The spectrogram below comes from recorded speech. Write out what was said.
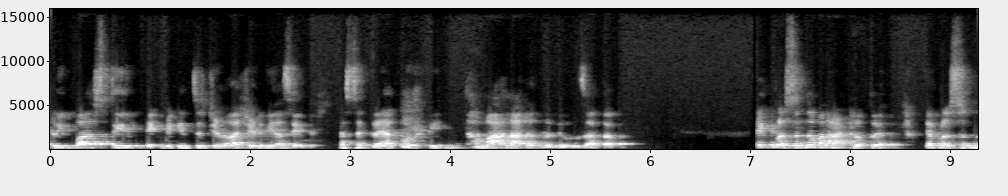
ट्रिपा असतील एकमेकींचे चिडवा चिडवी असेल ह्या सगळ्या गोष्टी धमाल आनंद देऊन जातात. एक प्रसंग मला आठवतोय. त्या प्रसंग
